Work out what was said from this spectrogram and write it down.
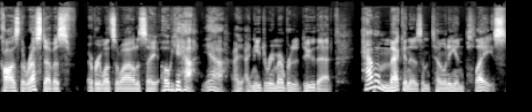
cause the rest of us every once in a while to say, oh, yeah, yeah, I, I need to remember to do that. Have a mechanism, Tony, in place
